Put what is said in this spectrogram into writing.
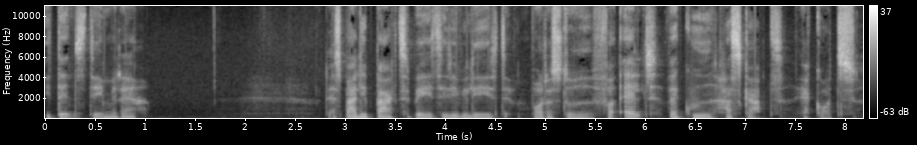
i den stemme der? Lad os bare lige bakke tilbage til det, vi læste, hvor der stod, for alt, hvad Gud har skabt, er godt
